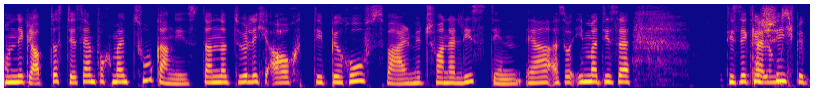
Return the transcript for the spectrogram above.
Und ich glaube, dass das einfach mein Zugang ist. Dann natürlich auch die Berufswahl mit Journalistin. Ja, also immer diese, diese Geschichten.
